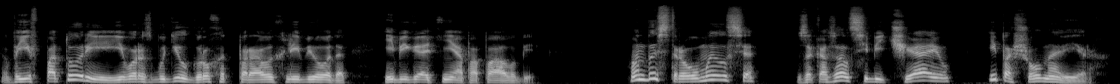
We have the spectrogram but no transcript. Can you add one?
В Евпатории его разбудил грохот паровых лебедок и беготня по палубе. Он быстро умылся, заказал себе чаю и пошел наверх.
